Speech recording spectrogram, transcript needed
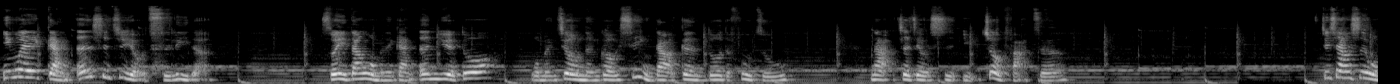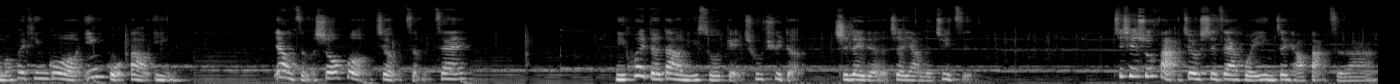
因为感恩是具有磁力的，所以当我们的感恩越多，我们就能够吸引到更多的富足。那这就是宇宙法则。就像是我们会听过因果报应，要怎么收获就怎么栽，你会得到你所给出去的之类的这样的句子。这些说法就是在回应这条法则啊。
